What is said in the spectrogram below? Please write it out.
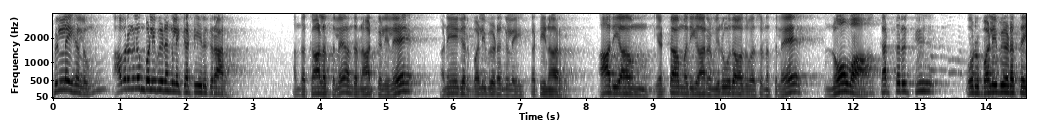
பிள்ளைகளும் அவர்களும் பலிபீடங்களை கட்டியிருக்கிறார்கள். அந்த காலத்தில் அந்த நாட்களிலே அநேகர் பலிபீடங்களை கட்டினார்கள். ஆதியாம் எட்டாம் அதிகாரம் இருபதாவது வசனத்தில் நோவா கர்த்தருக்கு ஒரு பலிபீடத்தை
